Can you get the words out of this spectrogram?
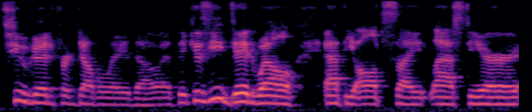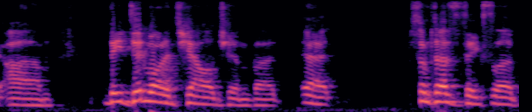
too good for Double A though, because he did well at the alt site last year. Um, they did want to challenge him, but uh, sometimes it takes a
